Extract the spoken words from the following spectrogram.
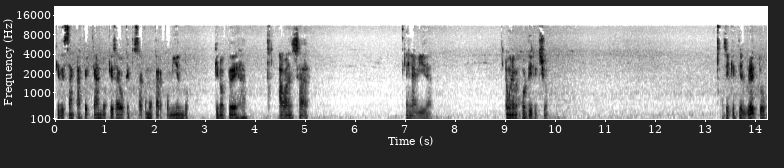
que te están afectando, que es algo que te está como carcomiendo, que no te deja avanzar en la vida en una mejor dirección. Así que te reto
